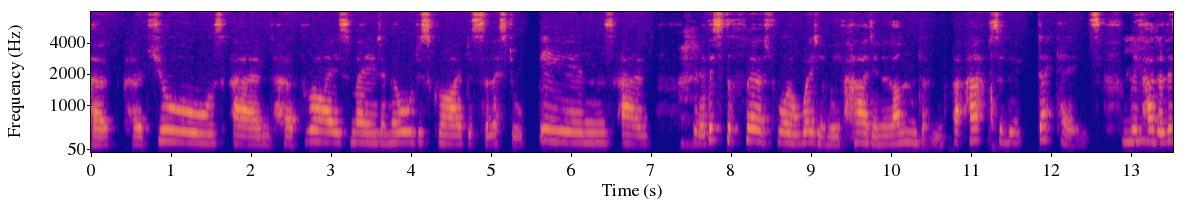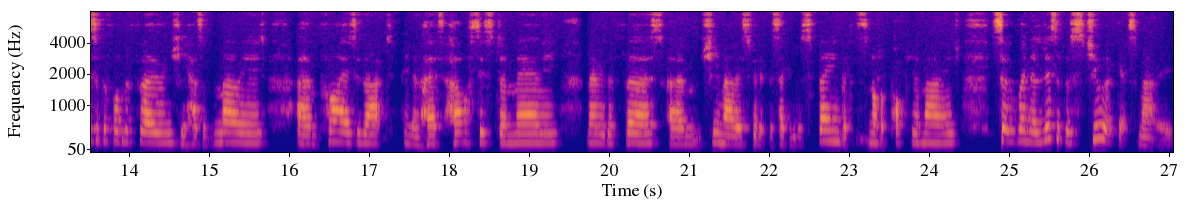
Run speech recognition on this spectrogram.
her her jewels and her bridesmaid, and they're all described as celestial beings. And you know, this is the first royal wedding we've had in London for absolute decades. Mm. We've had mm. Elizabeth on the throne; she hasn't married. Um, prior to that, you know, her half sister Mary Mary the First. Um, she marries Philip II of Spain, but it's not a popular marriage. So when Elizabeth Stuart gets married,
